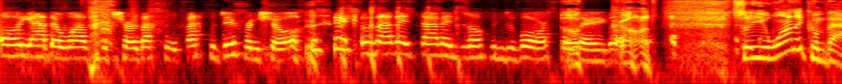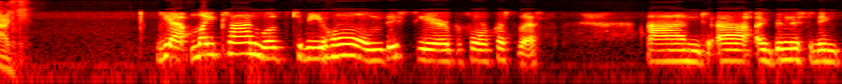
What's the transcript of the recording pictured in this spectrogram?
Oh yeah, there was, but sure, that's a, that's a different show because that that ended up in divorce. So oh there you go. God. So you want to come back? Yeah, my plan was to be home this year before Christmas, and uh, I've been listening.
